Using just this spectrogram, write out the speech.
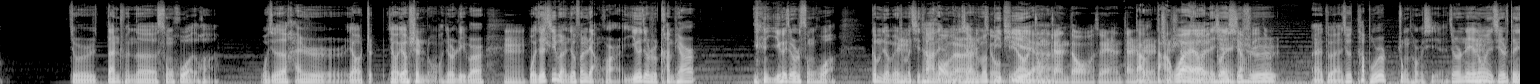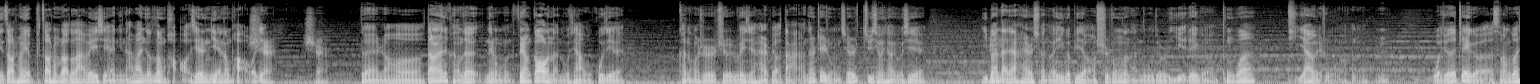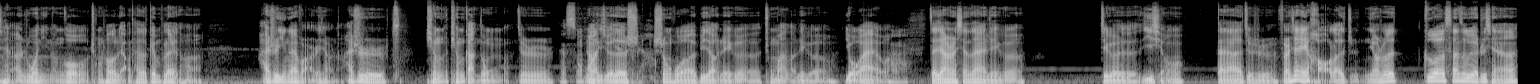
就是单纯的送货的话。我觉得还是要这要要慎重，就是里边嗯，我觉得基本上就分两块儿，一个就是看片儿，一个就是送货，根本就没什么其他的。你像什么 BT 啊，重战斗虽然，但是打打怪啊那些其实，哎，对，就它不是重头戏，就是那些东西其实对你造成也造成不了多大威胁。你哪怕你就愣跑，其实你也能跑过去。是是，对。然后当然，可能在那种非常高的难度下，我估计。可能是这威胁还是比较大啊，但是这种其实剧情向游戏，一般大家还是选择一个比较适中的难度，就是以这个通关体验为主嘛。可能，嗯，我觉得这个《死亡搁浅》啊，如果你能够承受得了它的 gameplay 的话，还是应该玩一下的，还是挺挺感动的，就是让你觉得生生活比较这个充满了这个友爱吧。再加上现在这个。这个疫情，大家就是反正现在也好了。你要说搁三四个月之前，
